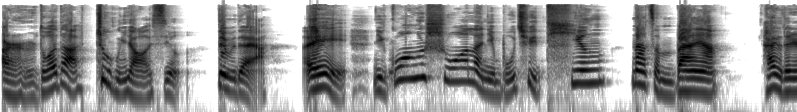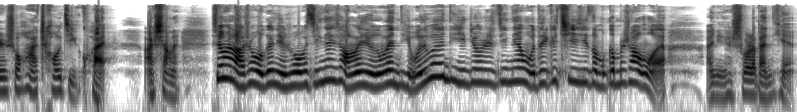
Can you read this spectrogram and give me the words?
耳朵的重要性，对不对啊？哎，你光说了，你不去听，那怎么办呀？还有的人说话超级快。啊，上来，新伟老师，我跟你说，我今天想问你个问题，我的问题就是今天我的一个气息怎么跟不上我呀？啊，你看说了半天，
